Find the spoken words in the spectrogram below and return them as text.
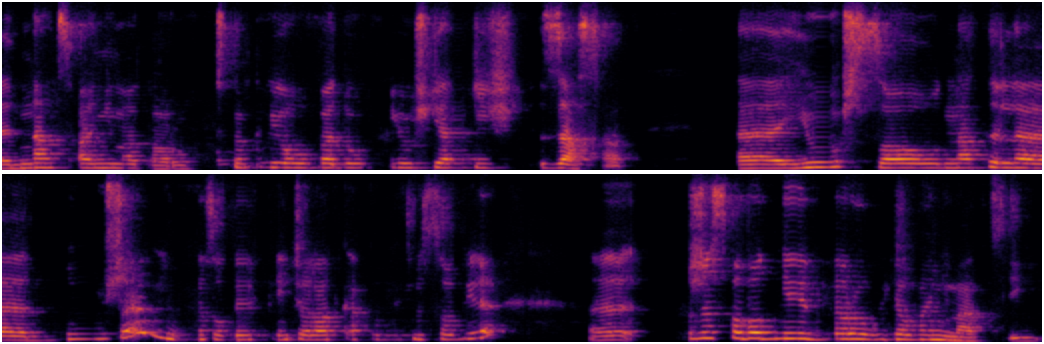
y, nas animatorów, postępują według już jakichś zasad. E, już są na tyle duże, mówiąc o tych pięciolatkach, powiedzmy sobie, e, że swobodnie biorą udział w animacji.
